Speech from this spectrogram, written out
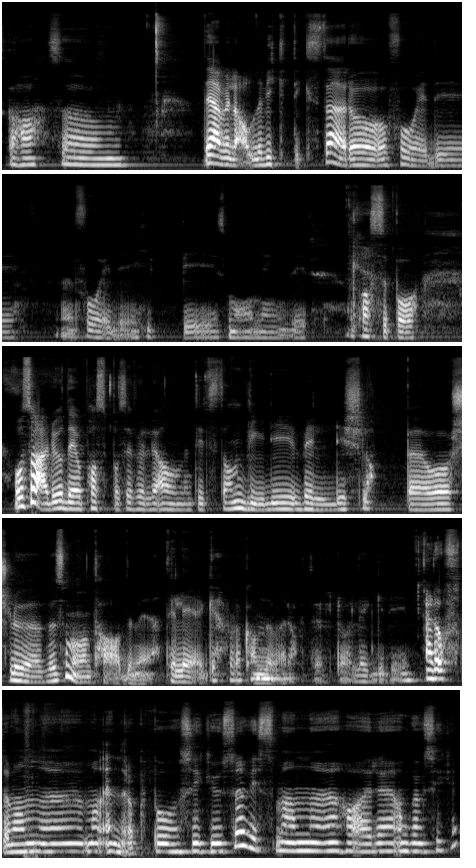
skal ha. Så det er vel det aller viktigste, er å, å få i de, få i de hyppige små mengder. Og passe på og så er det jo det å passe på selvfølgelig allmenntilstanden. Blir de veldig slappe og sløve, så må man ta det med til lege. For da kan det være aktuelt å legge de inn. Er det ofte man, eh, man ender opp på sykehuset hvis man eh, har eh, omgangssyke?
